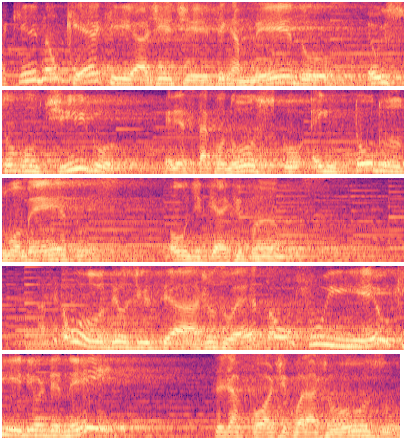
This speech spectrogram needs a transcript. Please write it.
é que Ele não quer que a gente tenha medo, eu estou contigo, Ele está conosco em todos os momentos onde quer que vamos. Assim como Deus disse a Josué, não fui eu que lhe ordenei. Seja forte e corajoso,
